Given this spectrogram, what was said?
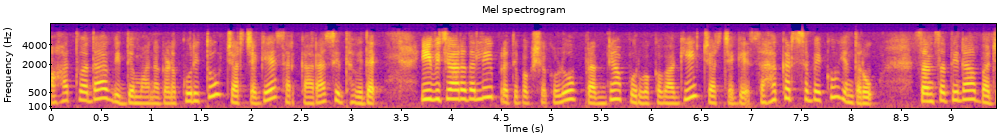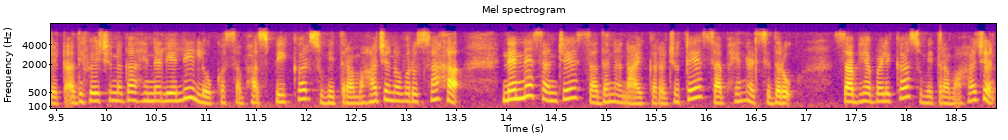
ಮಹತ್ವದ ವಿದ್ಯಮಾನಗಳ ಕುರಿತು ಚರ್ಚೆಗೆ ಸರ್ಕಾರ ಸಿದ್ದವಿದೆ ಈ ವಿಚಾರದಲ್ಲಿ ಪ್ರತಿಪಕ್ಷಗಳು ಪ್ರಜ್ಞಾಪೂರ್ವಕವಾಗಿ ಚರ್ಚೆಗೆ ಸಹಕರಿಸಬೇಕು ಎಂದರು. ಸಂಸತ್ತಿನ ಬಜೆಟ್ ಅಧಿವೇಶನದ ಹಿನ್ನೆಲೆಯಲ್ಲಿ ಲೋಕಸಭಾ ಸ್ಪೀಕರ್ ಸುಮಿತ್ರಾ ಮಹಾಜನ್ ಅವರು ಸಹ ನಿನ್ನೆ ಸಂಜೆ ಸದನ ನಾಯಕರ ಜೊತೆ ಸಭೆ ನಡೆಸಿದರು. ಸಭೆಯ ಬಳಿಕ ಸುಮಿತ್ರಾ ಮಹಾಜನ್.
